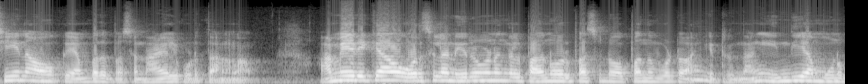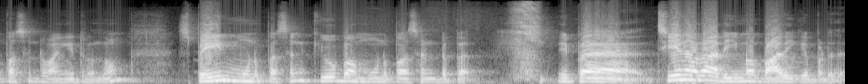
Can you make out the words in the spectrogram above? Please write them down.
சீனாவுக்கு எண்பது பர்சன்ட் ஆயில் கொடுத்தாங்களாம். அமெரிக்கா ஒரு சில நிறுவனங்கள் பதினோரு பர்சன்ட் ஒப்பந்தம் போட்டு வாங்கிட்டு இருந்தாங்க இந்தியா மூணு பர்சன்ட் வாங்கிட்டு இருந்தோம் ஸ்பெயின் மூணு பர்சன்ட் கியூபா மூணு பர்சன்ட் இப்போ. இப்போ சீனா தான் அதிகமாக பாதிக்கப்படுது.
